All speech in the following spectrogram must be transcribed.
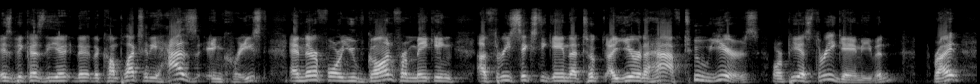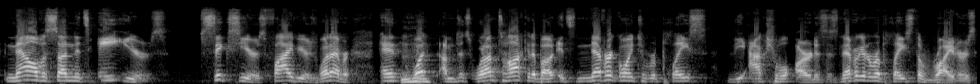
Is because the uh, the, the complexity has increased, and therefore you've gone from making a 360 game that took a year and a half, two years, or PS3 game even, right? Now all of a sudden it's eight years. Six years, five years, whatever, and mm-hmm. what I'm just what I'm talking about. It's never going to replace the actual artists. It's never going to replace the writers.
